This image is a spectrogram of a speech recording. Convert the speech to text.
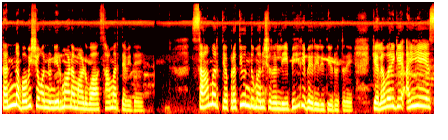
ತನ್ನ ಭವಿಷ್ಯವನ್ನು ನಿರ್ಮಾಣ ಮಾಡುವ ಸಾಮರ್ಥ್ಯವಿದೆ. ಸಾಮರ್ಥ್ಯ ಪ್ರತಿಯೊಂದು ಮನುಷ್ಯರಲ್ಲಿ ಬೇರೆ ಬೇರೆ ರೀತಿ ಇರುತ್ತದೆ. ಕೆಲವರಿಗೆ I A S,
